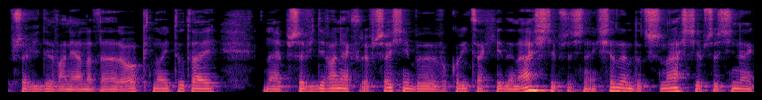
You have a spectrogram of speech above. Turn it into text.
przewidywania na ten rok. No i tutaj e, przewidywania, które wcześniej były w okolicach 11,7 do 13,5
